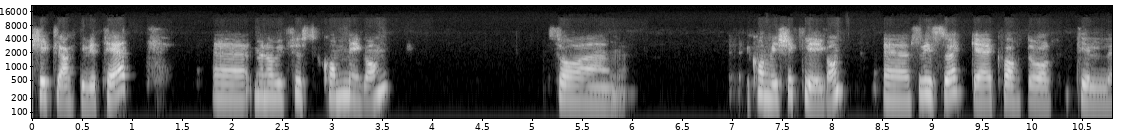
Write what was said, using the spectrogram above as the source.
skikkelig aktivitet. Uh, men når vi først kom i gang, så eh, kom vi skikkelig i gang. Eh, så vi søker hvert år til,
